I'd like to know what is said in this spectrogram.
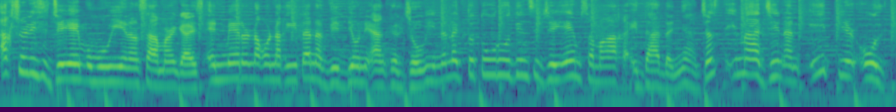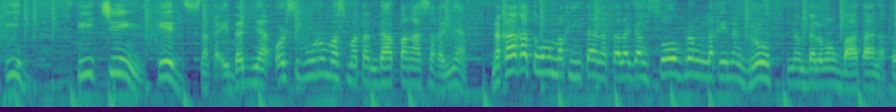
Actually, si JM umuwi ng summer guys and meron ako nakita na video ni Uncle Joey na nagtuturo din si JM sa mga kaedadan niya. Just imagine an 8-year-old kid teaching kids na kaedad niya or siguro mas matanda pa nga sa kanya. Nakakatuwang makita na talagang sobrang laki ng growth ng dalawang bata na to.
